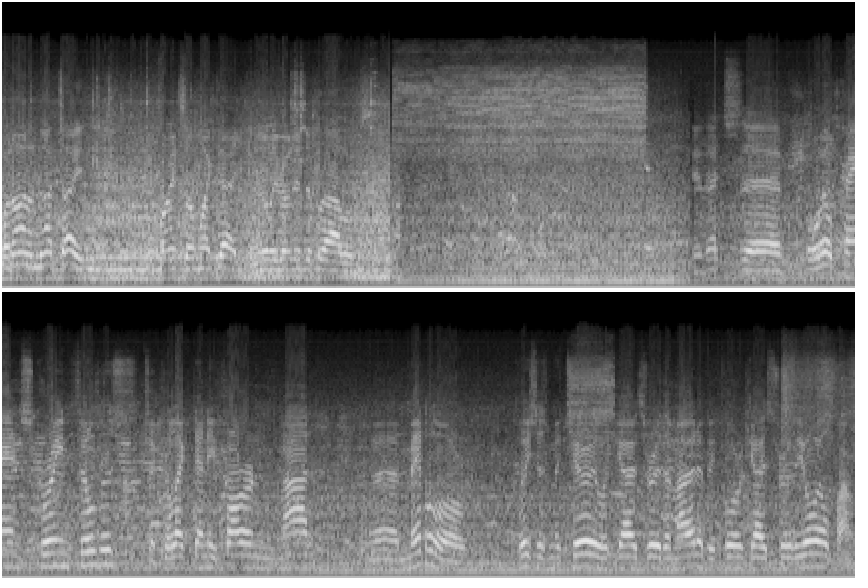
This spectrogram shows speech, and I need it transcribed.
put on and not tightened. You find something like that, you can really run into problems. That's uh, oil pan screen filters to collect any foreign hard uh, metal or pieces of material that go through the motor before it goes through the oil pump.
